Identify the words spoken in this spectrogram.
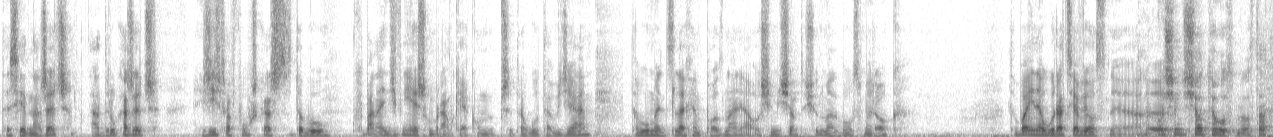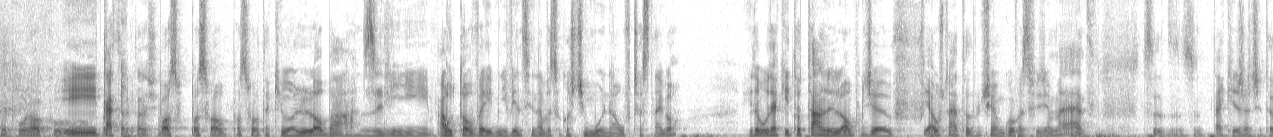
To jest jedna rzecz, a druga rzecz, Zdzisław Puszkarz zdobył chyba najdziwniejszą bramkę, jaką przy Tauguta widziałem. To był mecz z Lechem Poznania, 87 albo 8 rok. To była inauguracja wiosny, ale... 88, ostatnie pół roku I tak posłał, posłał takiego loba z linii autowej mniej więcej na wysokości młyna ówczesnego. I to był taki totalny lob, gdzie ja już nawet odwróciłem głowę, stwierdziłem, e, takie rzeczy to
